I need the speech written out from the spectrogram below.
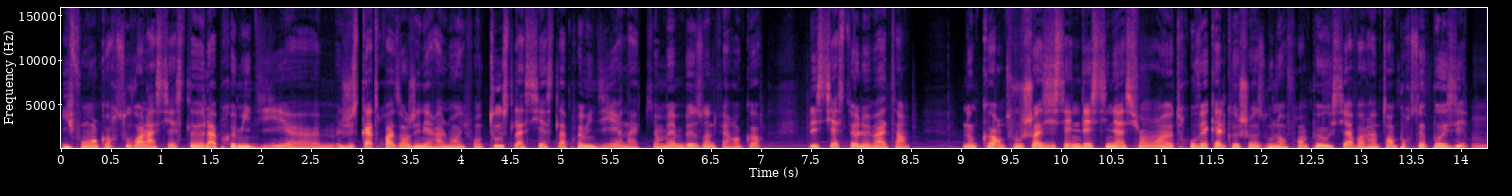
ils font encore souvent la sieste euh, l'après-midi. Euh, Jusqu'à 3 ans généralement ils font tous la sieste l'après-midi. Il y en a qui ont même besoin de faire encore des siestes le matin. Donc quand vous choisissez une destination, euh, trouvez quelque chose où l'enfant peut aussi avoir un temps pour se poser. Mm.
